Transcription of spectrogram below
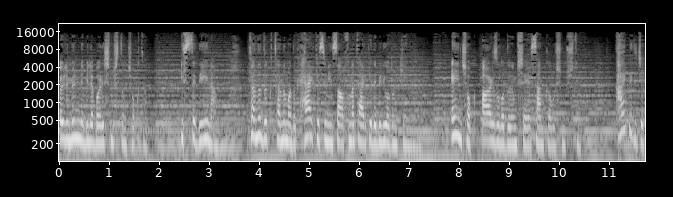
ölümünle bile barışmıştın çoktan. İstediğin an tanıdık tanımadık herkesin insafına terk edebiliyordun kendini. En çok arzuladığım şeye sen kavuşmuştun. Kaybedecek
